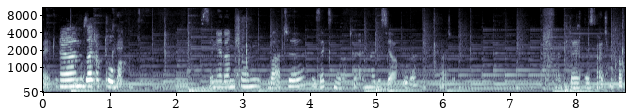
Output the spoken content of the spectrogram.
Oktober. Ähm, seit Oktober. Okay sind ja dann schon, warte, sechs Monate, ein halbes Jahr, oder? Warte. Habe ich da jetzt was falsch im Kopf?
